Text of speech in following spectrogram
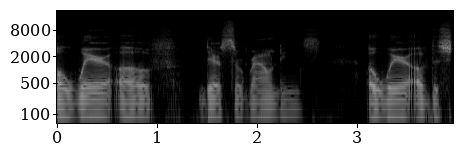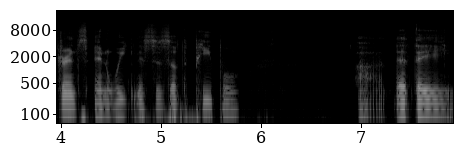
aware of their surroundings, aware of the strengths and weaknesses of the people uh, that they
